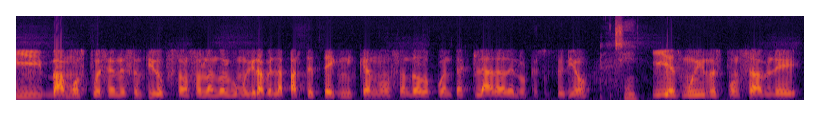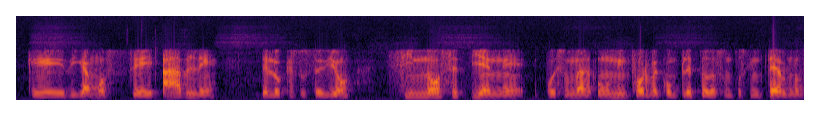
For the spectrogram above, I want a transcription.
Y vamos, pues en ese sentido, pues estamos hablando de algo muy grave. La parte técnica no nos han dado cuenta clara de lo que sucedió Sí. y es muy irresponsable que, digamos, se hable de lo que sucedió si no se tiene pues una- un informe completo de asuntos internos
